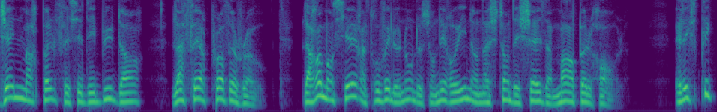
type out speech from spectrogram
Jane Marple fait ses débuts dans L'affaire Protheroe. La romancière a trouvé le nom de son héroïne en achetant des chaises à Marple Hall. Elle explique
